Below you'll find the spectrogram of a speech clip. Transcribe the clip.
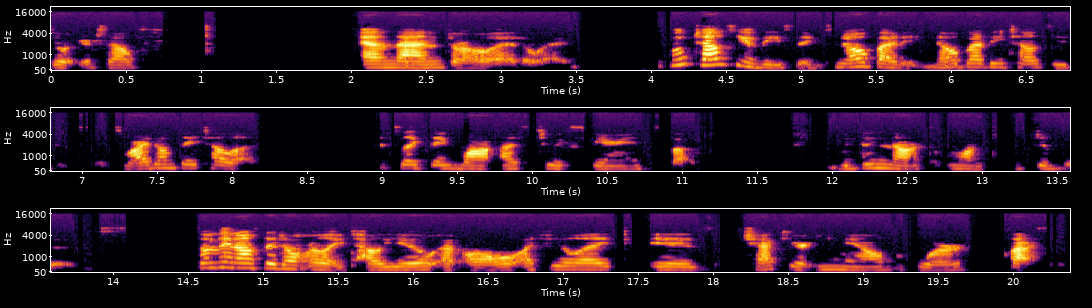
do it yourself, and then throw it away. Who tells you these things? Nobody. Nobody tells you these things. Why don't they tell us? It's like they want us to experience but We do not want the booze. Something else they don't really tell you at all, I feel like, is check your email before classes.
